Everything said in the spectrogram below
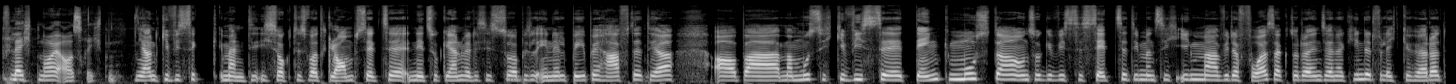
vielleicht neu ausrichten. Ja, und gewisse, ich meine, ich sage das Wort Glaubenssätze nicht so gern, weil das ist so ein bisschen NLP behaftet, ja, aber man muss sich gewisse Denkmuster und so gewisse Sätze, die man sich irgendwann wieder vorsagt oder in seiner Kindheit vielleicht gehört hat,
